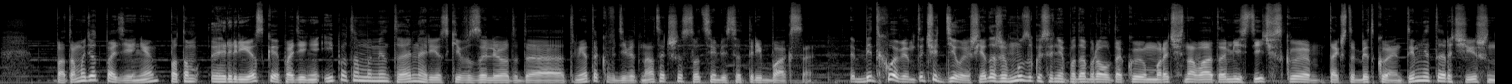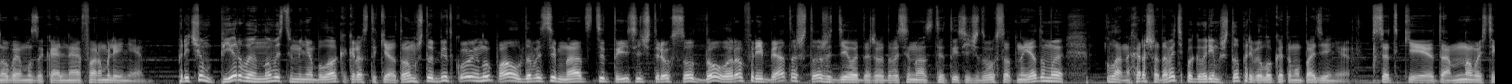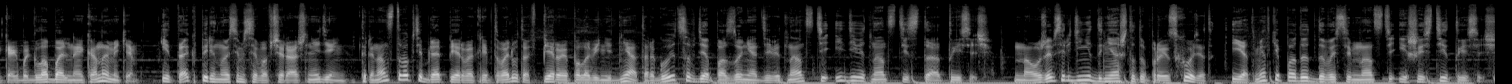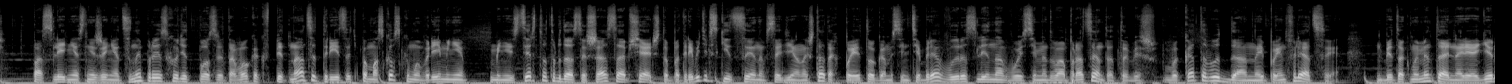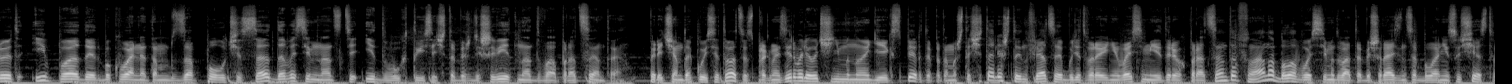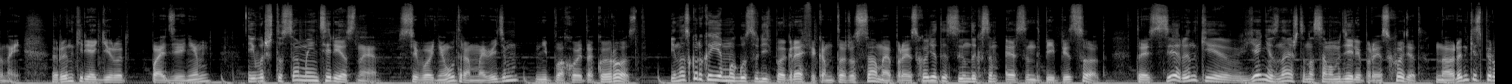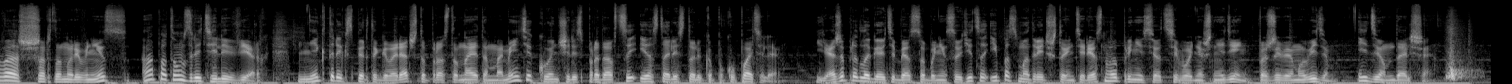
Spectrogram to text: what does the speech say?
Потом идет падение, потом резкое падение и потом моментально резкий взлет до отметок в 19 673 бакса. Бетховен, ты что делаешь? Я даже музыку сегодня подобрал такую мрачновато-мистическую. Так что, биткоин, ты мне торчишь новое музыкальное оформление. Причем первая новость у меня была как раз таки о том, что биткоин упал до 18 300 долларов. Ребята, что же делать даже до 18 200? Но я думаю... Ладно, хорошо, давайте поговорим, что привело к этому падению. Все-таки там новости как бы глобальной экономики. Итак, переносимся во вчерашний день. 13 октября первая криптовалюта в первой половине дня торгуется в диапазоне от 19 и 19 100 тысяч. Но уже в середине дня что-то происходит, и отметки падают до 18 и 6 тысяч. Последнее снижение цены происходит после того, как в 15.30 по московскому времени Министерство труда США сообщает, что потребительские цены в Соединенных Штатах по итогам сентября выросли на 8,2%, то бишь выкатывают данные по инфляции. Биток моментально реагирует и падает буквально там за полчаса до 18,2 тысяч, то бишь дешевеет на 2%. Причем такую ситуацию спрогнозировали очень многие эксперты, потому что считали, что инфляция будет в районе 8,3%, а она была 8,2%, то бишь разница была несущественной. Рынки реагируют падением. И вот что самое интересное, сегодня утром мы видим неплохой такой рост. И насколько я могу судить по графикам, то же самое происходит и с индексом S&P 500. То есть все рынки, я не знаю, что на самом деле происходит, но рынки сперва шартанули вниз, а потом взлетели вверх. Некоторые эксперты говорят, что просто на этом моменте кончились продавцы и остались только покупатели. Я же предлагаю тебе особо не суетиться и посмотреть, что интересного принесет сегодняшний день. Поживем увидим. Идем дальше.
